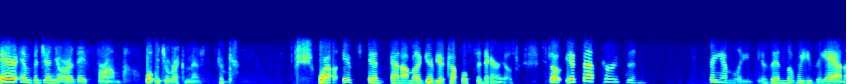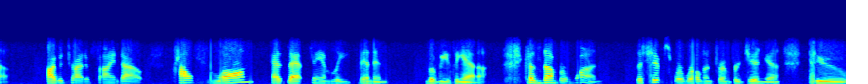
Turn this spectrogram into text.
where in Virginia are they from? What would you recommend? Okay. Well, if and and I'm going to give you a couple scenarios. So if that person's family is in Louisiana, I would try to find out how long has that family been in Louisiana. Because number one, the ships were rolling from Virginia to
